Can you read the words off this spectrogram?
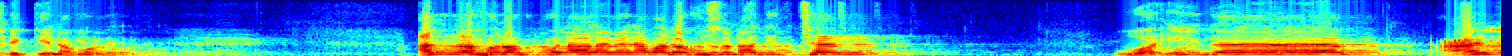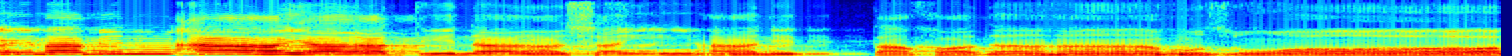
ঠিক কিনা বলেন? আল্লাহ রাব্বুল আলামিন আবার ঘোষণা দিচ্ছেন, ওয়া علم من آياتنا شيئا اتخذها هزوا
